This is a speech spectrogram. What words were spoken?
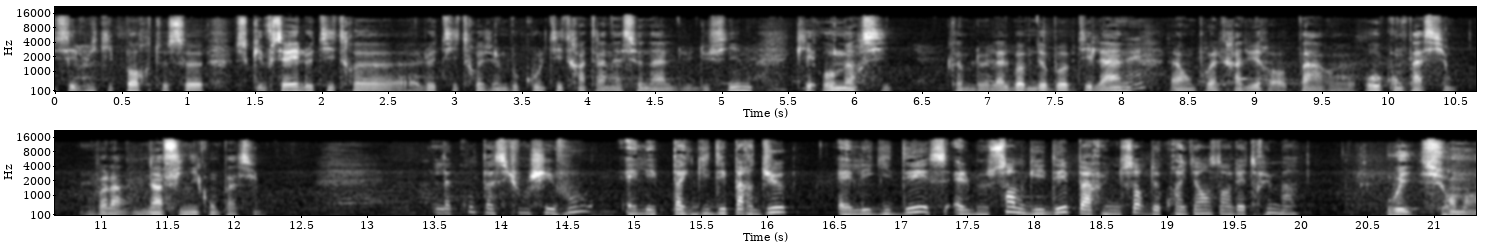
c'est lui qui porte ce, ce que, vous savez, le titre, le titre, j'aime beaucoup le titre international du, du, film, qui est Oh Mercy, comme l'album de Bob Dylan. Alors on pourrait le traduire par euh, Oh Compassion. Voilà, une infinie compassion. La compassion chez vous, elle n'est pas guidée par Dieu, elle est guidée, elle me semble guidée par une sorte de croyance dans l'être humain. Oui, sûrement,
